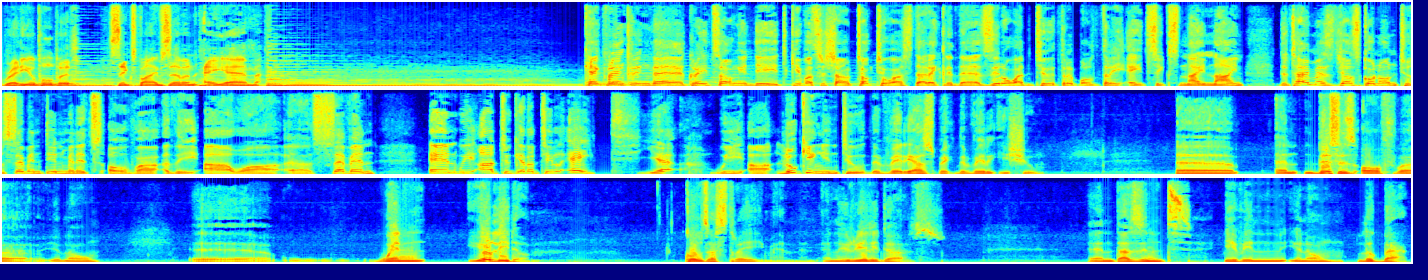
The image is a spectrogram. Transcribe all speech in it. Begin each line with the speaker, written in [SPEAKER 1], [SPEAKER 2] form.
[SPEAKER 1] Radio Pulpit, 657 AM.
[SPEAKER 2] Kirk Franklin there, great song indeed. Give us a shout, talk to us directly there, 012 The time has just gone on to 17 minutes over the hour uh, 7, and we are together till 8. Yeah, we are looking into the very aspect, the very issue. Uh, and this is of, uh, you know, uh, when your leader goes astray, man, and, and he really does, and doesn't even, you know, look back,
